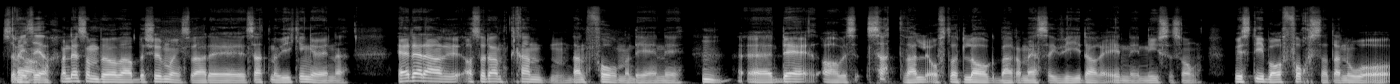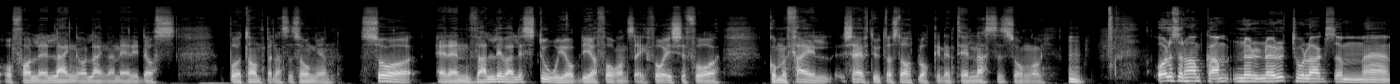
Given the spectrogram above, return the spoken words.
som vi Ja, sier. Men det som bør være bekymringsverdig sett med vikingøyne, er det der, altså den trenden, den formen de er inne i. Mm. Eh, Det har vi sett veldig ofte at lag bærer med seg videre inn i ny sesong. Hvis de bare fortsetter nå å, å falle lenger og lenger ned i dass på tampen av sesongen, så er det en veldig veldig stor jobb de har foran seg for å ikke få komme feil skjevt ut av startblokkene til neste sesong òg. Ålesund HamKam 0-0. To lag som eh,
